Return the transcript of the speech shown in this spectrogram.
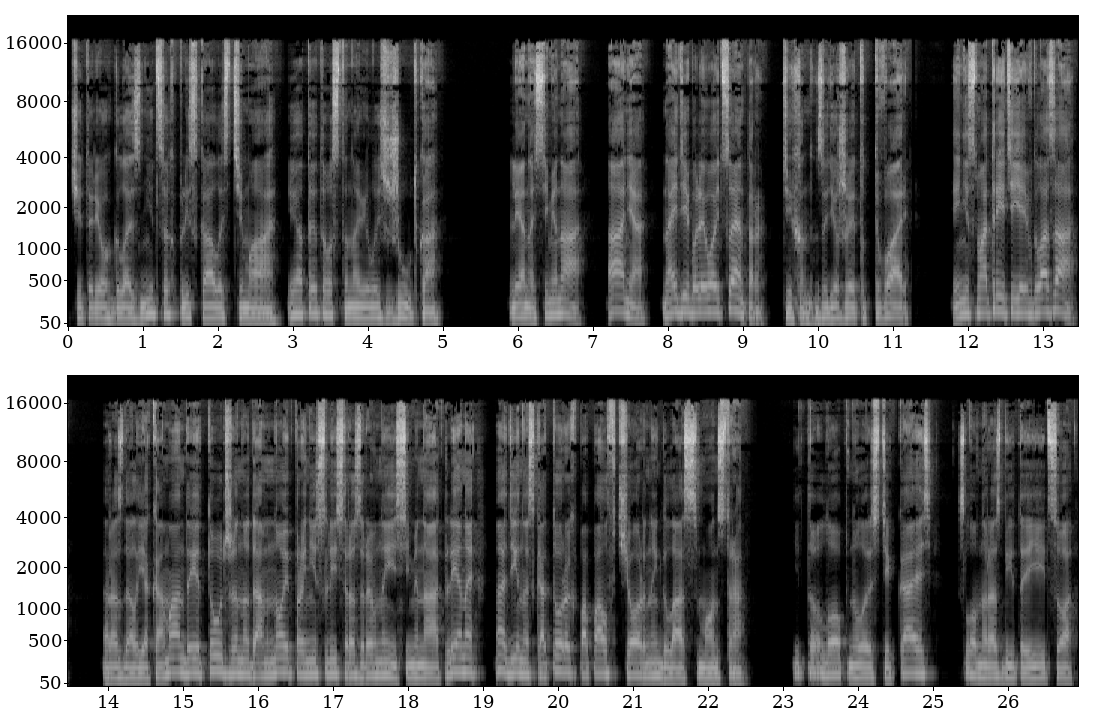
В четырех глазницах плескалась тьма, и от этого становилось жутко. «Лена, семена! Аня, найди болевой центр!» «Тихон, задержи эту тварь! И не смотрите ей в глаза!» Раздал я команды, и тут же надо мной пронеслись разрывные семена от Лены, один из которых попал в черный глаз монстра. И то лопнуло, растекаясь, словно разбитое яйцо,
